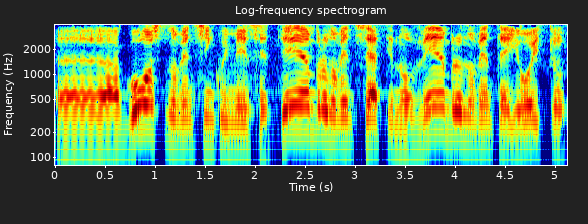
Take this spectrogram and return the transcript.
uh, agosto, 95,5 setembro, 97 novembro, 98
